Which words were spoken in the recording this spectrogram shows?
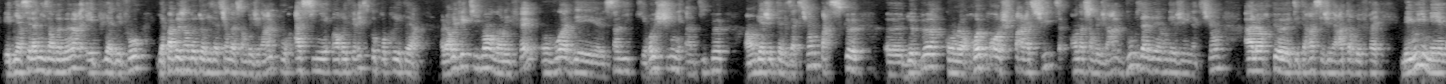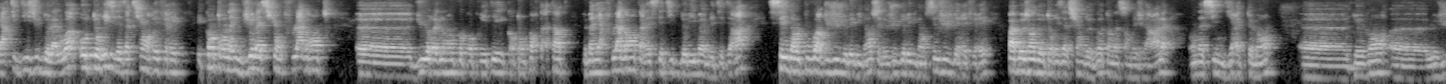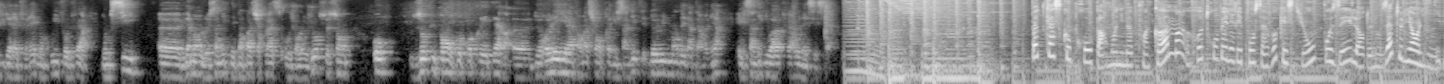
eh bien, c'est la mise en demeure. Et puis, à défaut, il n'y a pas besoin d'autorisation d'Assemblée générale pour assigner en référé ce copropriétaire. Alors, effectivement, dans les faits, on voit des syndics qui rechignent un petit peu à engager telles actions parce que euh, de peur qu'on leur reproche par la suite en Assemblée générale, vous avez engagé une action alors que, etc., c'est générateur de frais. Mais oui, mais l'article 18 de la loi autorise les actions en référé. Et quand on a une violation flagrante euh, du règlement de copropriété, quand on porte atteinte de manière flagrante à l'esthétique de l'immeuble, etc., c'est dans le pouvoir du juge de l'évidence. Et le juge de l'évidence, c'est le juge des référés. Pas besoin d'autorisation de vote en Assemblée générale. On assigne directement devant euh, le juge des référés. Donc oui, il faut le faire. Donc si, euh, évidemment, le syndic n'étant pas sur place au jour le jour, ce sont aux occupants, aux copropriétaires de relayer l'information auprès du syndic, de lui demander d'intervenir et le syndic doit faire le nécessaire. Podcast CoPro par monimmeuble.com, retrouvez les réponses à vos questions posées lors de nos ateliers en ligne.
